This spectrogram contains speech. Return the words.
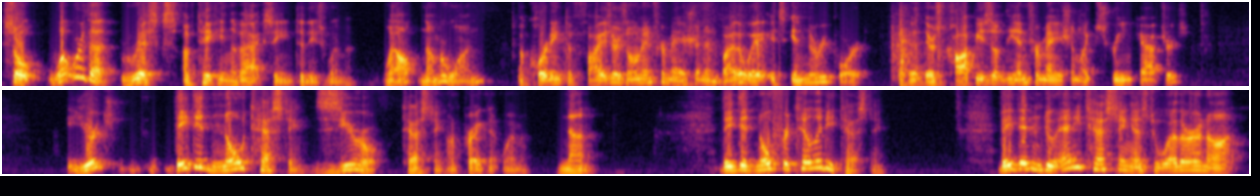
So, what were the risks of taking the vaccine to these women? Well, number one, according to Pfizer's own information, and by the way, it's in the report that there's copies of the information, like screen captures. You're, they did no testing, zero testing on pregnant women, none. They did no fertility testing. They didn't do any testing as to whether or not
